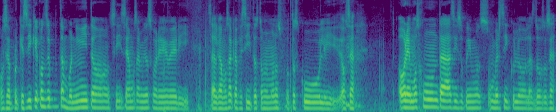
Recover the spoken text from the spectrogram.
O sea, porque sí, qué concepto tan bonito, sí, seamos amigos forever y salgamos a cafecitos, tomémonos fotos cool y, o sea, oremos juntas y supimos un versículo las dos, o sea,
